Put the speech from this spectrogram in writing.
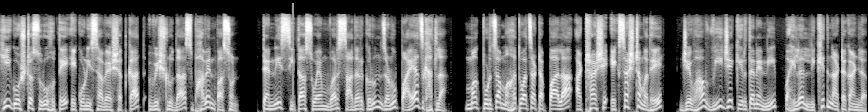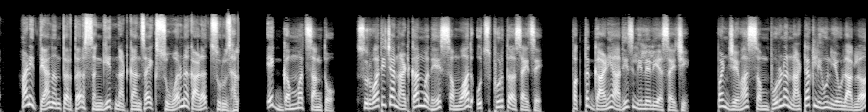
ही गोष्ट सुरू होते एकोणीसाव्या शतकात विष्णुदास भावेंपासून. त्यांनी सीता स्वयंवर सादर करून जणू पायाच घातला. मग पुढचा महत्त्वाचा टप्पा आला अठराशे एकसष्टमध्ये जेव्हा वी जे. कीर्तनेंनी पहिलं लिखित नाटक आणलं आणि त्यानंतर तर संगीत नाटकांचा एक सुवर्ण काळच सुरू झाला. एक गंमत सांगतो. सुरुवातीच्या नाटकांमध्ये संवाद उत्स्फूर्त असायचे. फक्त गाणी आधीच लिहिलेली असायची. पण जेव्हा संपूर्ण नाटक लिहून येऊ लागलं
